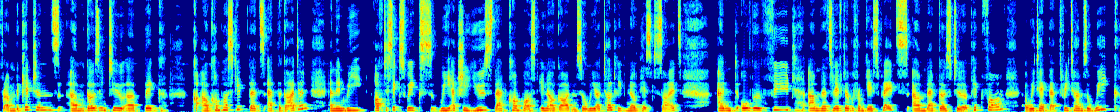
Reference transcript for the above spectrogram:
from the kitchens um, goes into a big our compost tip that's at the garden. And then we after six weeks we actually use that compost in our garden. So we are totally no pesticides and all the food um, that's left over from guest plates um, that goes to a pig farm. We take that three times a week.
